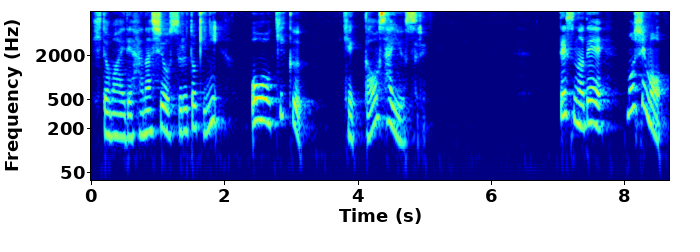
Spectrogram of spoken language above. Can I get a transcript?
人前で話をするときに大きく結果を左右する。ですのでもしも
